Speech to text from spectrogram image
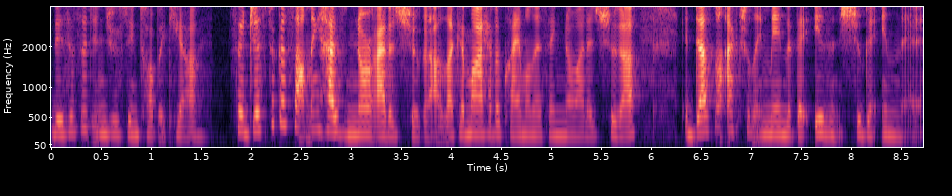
This is an interesting topic here. So just because something has no added sugar, like it might have a claim on there saying no added sugar, it does not actually mean that there isn't sugar in there.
